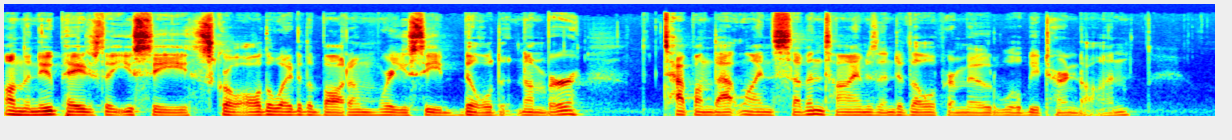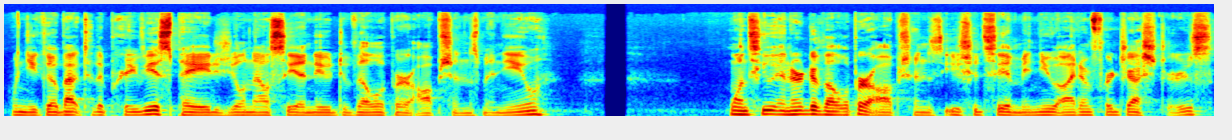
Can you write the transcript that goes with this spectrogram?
On the new page that you see, scroll all the way to the bottom where you see Build Number. Tap on that line seven times and Developer Mode will be turned on. When you go back to the previous page, you'll now see a new Developer Options menu. Once you enter Developer Options, you should see a menu item for gestures.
